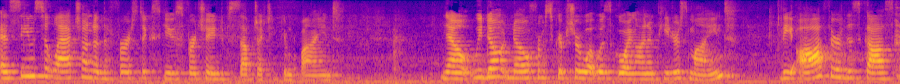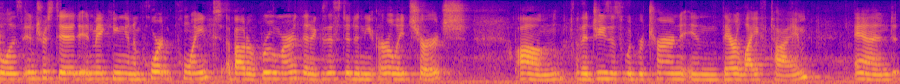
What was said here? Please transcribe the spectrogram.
and seems to latch onto the first excuse for a change of subject he can find. Now, we don't know from Scripture what was going on in Peter's mind. the author of this gospel is interested in making an important point about a rumor that existed in the early church um, that Jesus would return in their lifetime. And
